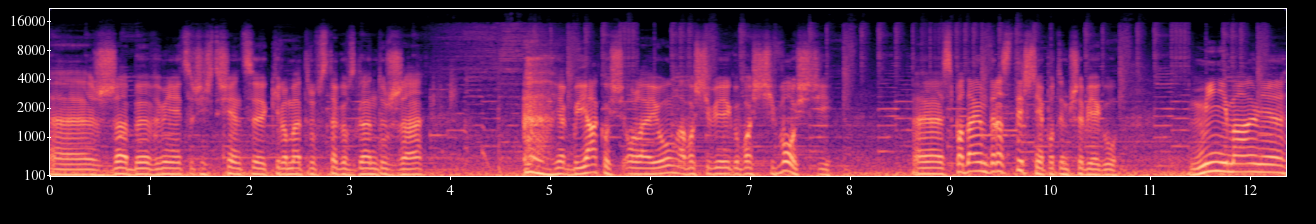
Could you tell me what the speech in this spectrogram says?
e, żeby wymieniać co 10 tysięcy kilometrów z tego względu, że jakby jakość oleju, a właściwie jego właściwości e, spadają drastycznie po tym przebiegu. Minimalnie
